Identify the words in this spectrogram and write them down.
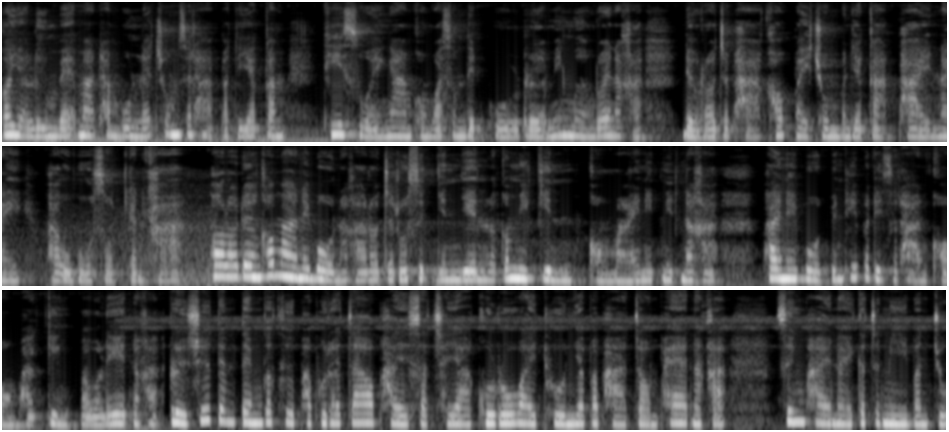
ก็อย่าลืมแวะมาทำบุญและชมสถาปัตยกรรมที่สวยงามของวัดสมเด็จภูเรือมิ่งเมืองด้วยนะคะ เดี๋ยวเราจะพาเข้าไปชมบรรยากาศภายในพระอุโบสถกันค่ะ พอเราเดินเข้ามาในโบสถ์นะคะ เราจะรู้สึกเย็นๆแล้วก็มีกลิ่นของไม้นิดๆนะคะ ภายในโบสถ์เป็นที่ประดิษฐานของพระกิ่งปาวเรศนะคะ หรือชื่อเต็มๆก็คือพระพุทธเจ้าภัยสัชยาคุรุไวทูลยปภาจอมแพทย์นะคะ ซึ่งภายในก็จะมีบรรจุ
